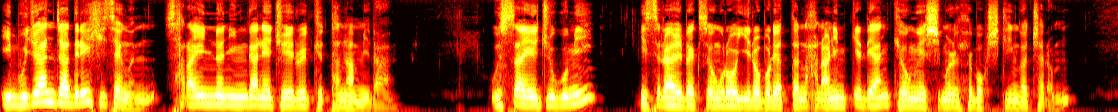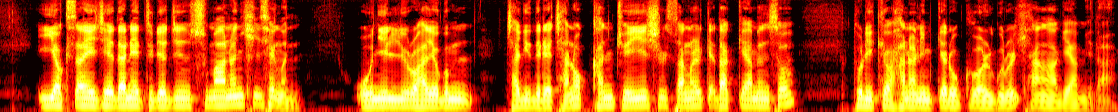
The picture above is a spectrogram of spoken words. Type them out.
이 무죄한 자들의 희생은 살아있는 인간의 죄를 규탄합니다. 우사의 죽음이 이스라엘 백성으로 잃어버렸던 하나님께 대한 경외심을 회복시킨 것처럼 이 역사의 재단에 드려진 수많은 희생은 온 인류로 하여금 자기들의 잔혹한 죄의 실상을 깨닫게 하면서 돌이켜 하나님께로 그 얼굴을 향하게 합니다.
